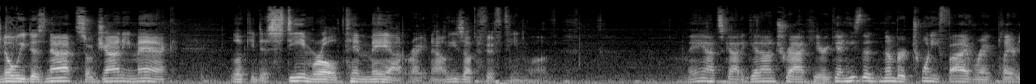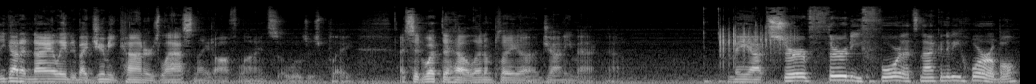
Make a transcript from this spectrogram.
No, he does not. So Johnny Mac looking to steamroll Tim Mayotte right now. He's up 15 love. Mayotte's got to get on track here. Again, he's the number 25 ranked player. He got annihilated by Jimmy Connors last night offline, so we'll just play. I said, what the hell? Let him play uh, Johnny Mac now. Mayotte serve 34. That's not going to be horrible.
